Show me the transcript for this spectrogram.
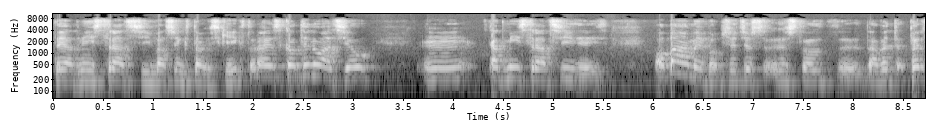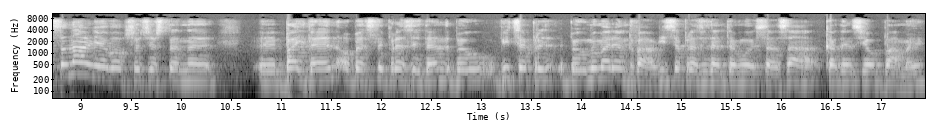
tej administracji waszyngtońskiej, która jest kontynuacją administracji Obamy, bo przecież zresztą nawet personalnie, bo przecież ten y, Biden, obecny prezydent, był, wicepre, był numerem dwa, wiceprezydentem USA za kadencję Obamy.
